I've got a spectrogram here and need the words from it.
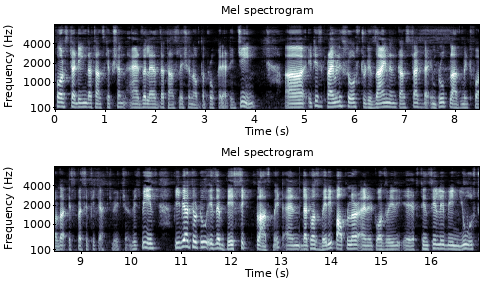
for studying the transcription as well as the translation of the prokaryotic gene. Uh, it is primarily source to design and construct the improved plasmid for the specific activation which means PBR22 is a basic plasmid and that was very popular and it was very extensively being used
